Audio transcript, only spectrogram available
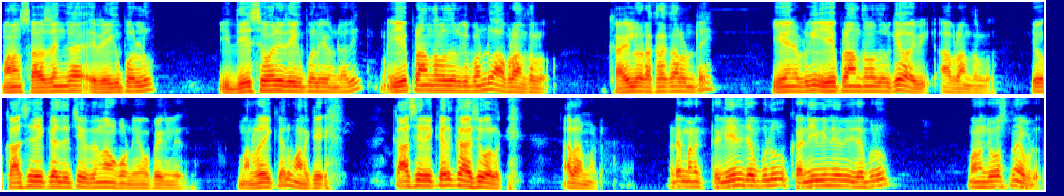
మనం సహజంగా రేగిపళ్ళు ఈ దేశవాళీ రేగిపళ్ళు అయి ఉండాలి. ఏ ప్రాంతంలో దొరికే పండు ఆ ప్రాంతంలో. కాయలు రకరకాలు ఉంటాయి. ఏమైనప్పటికీ ఏ ప్రాంతంలో దొరికే అవి ఆ ప్రాంతంలో. ఇవి కాశీ రేకాయలు తెచ్చి ఏదైనా అనుకోండి ఏం ఉపయోగం లేదు. మన రేఖలు మనకి కాశీ రేఖలు కాశీ వాళ్ళకి అలా అన్నమాట. అంటే మనకు తెలియని జబ్బులు కనీవిని జబ్బులు మనం చూస్తున్నాం ఇప్పుడు.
